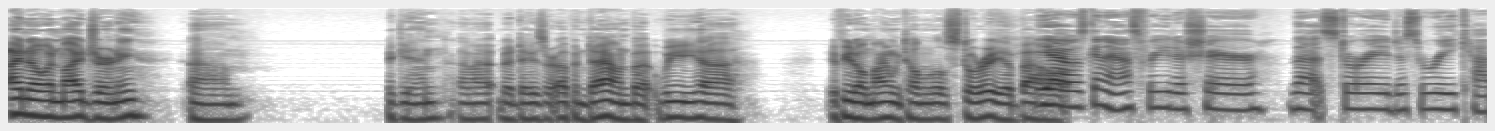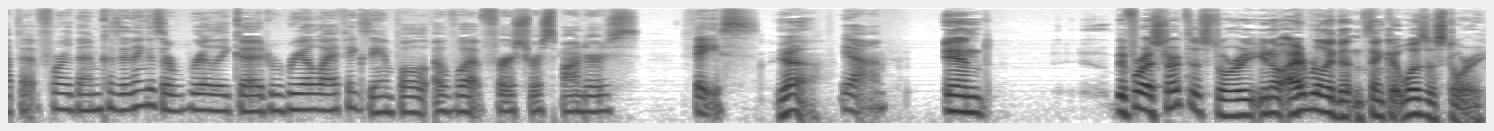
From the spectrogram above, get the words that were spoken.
I know in my journey, um, again, uh, my days are up and down, but we, uh, if you don't mind, we can tell them a little story about. Yeah, I was going to ask for you to share that story, just recap it for them because I think it's a really good real life example of what first responders face. yeah. Yeah. And before I start this story, you know, I really didn't think it was a story.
